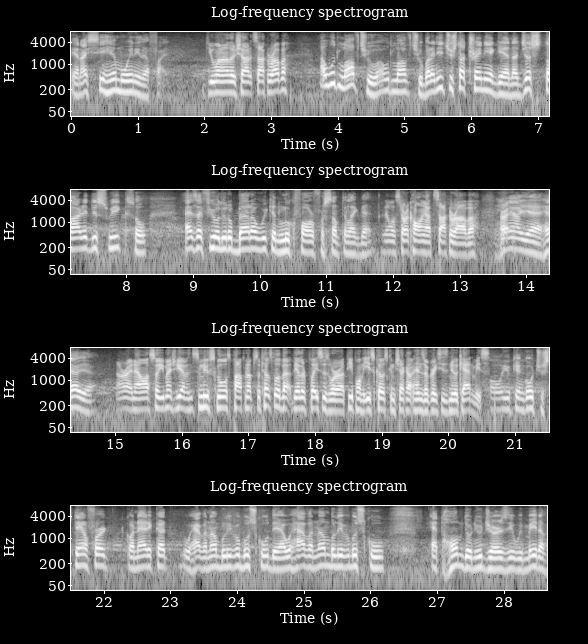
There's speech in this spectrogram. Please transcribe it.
and I see him winning that fight. Do you want another shot at Sakuraba? I would love to. I would love to, but I need to start training again. I just started this week, so as I feel a little better, we can look forward for something like that. Then we'll start calling out Sakuraba. All right. Hell yeah, hell yeah. All right, now also you mentioned you have some new schools popping up, so tell us a little about the other places where uh, people on the East Coast can check out Henzo Gracie's new academies. Oh, you can go to Stamford, Connecticut. We have an unbelievable school there. We have an unbelievable school at Holmdel, New Jersey. We made a,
